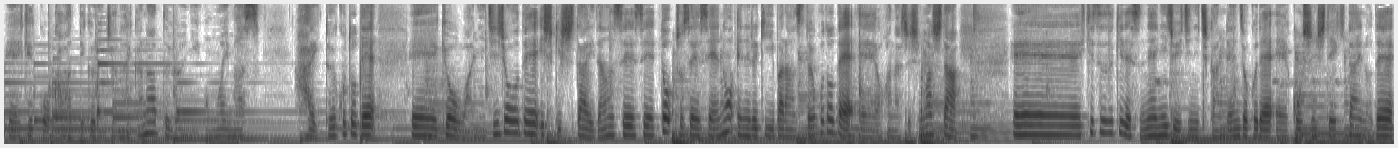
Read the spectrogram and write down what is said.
えー、結構変わってくるんじゃないかなというふうに思います。はい。ということで、えー、今日は日常で意識したい男性性と女性性のエネルギーバランスということで、えー、お話ししました。えー、引き続きですね21日間連続で、えー、更新していきたいので、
